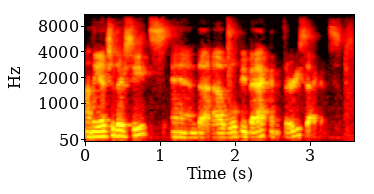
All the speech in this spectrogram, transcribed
on the edge of their seats, and uh, we'll be back in 30 seconds.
